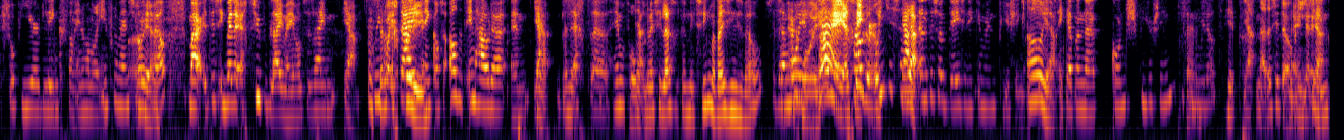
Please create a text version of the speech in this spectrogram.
shop hier link van een of andere influencer. Oh, ja. wel. Maar het is, ik ben er echt super blij mee. Want ze zijn ja, goede kwaliteit. En je kan ze altijd inhouden. En ja, Ja, het is echt eh, helemaal top. Ja, de mensen die luisteren kunnen het niet zien, maar wij zien ze wel. Ze Het zijn mooie mooi. gouden, Ja, ja, gouden rondjes Ja. En het is ook deze die ik in mijn piercing heb Oh, zitten. ja. Ik heb een eh conch piercing. Hoe noem je dat? Hip. Ja, nou daar zit er ook Geen eentje in.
